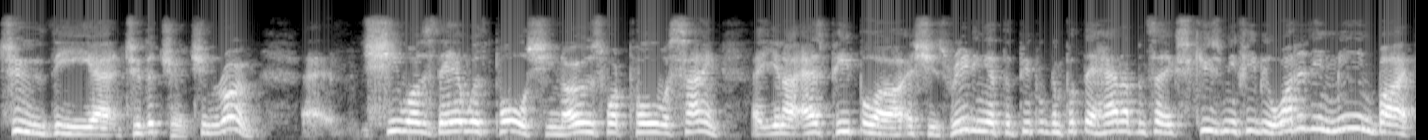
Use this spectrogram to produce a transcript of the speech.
to the, uh, to the church in Rome. She was there with Paul. She knows what Paul was saying. Uh, you know, as people are, as she's reading it, the people can put their hand up and say, "Excuse me, Phoebe, what did he mean by,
